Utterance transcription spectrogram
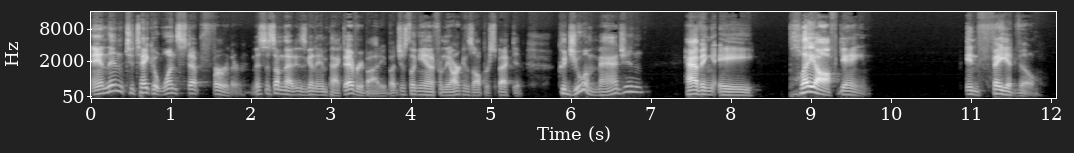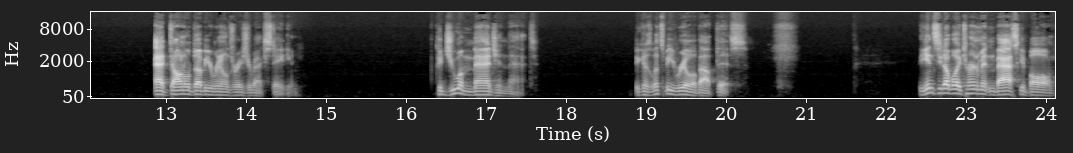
And then to take it one step further, this is something that is going to impact everybody, but just looking at it from the Arkansas perspective, could you imagine having a playoff game in Fayetteville at Donald W. Reynolds Razorback Stadium. Could you imagine that? Because let's be real about this. The NCAA tournament in basketball,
